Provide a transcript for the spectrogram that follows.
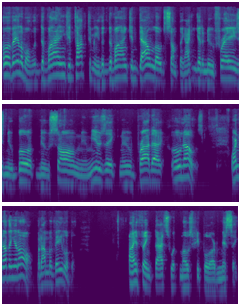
I'm available. The divine can talk to me. The divine can download something. I can get a new phrase, new book, new song, new music, new product, who knows? Or nothing at all, but I'm available. I think that's what most people are missing.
